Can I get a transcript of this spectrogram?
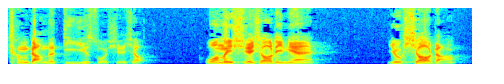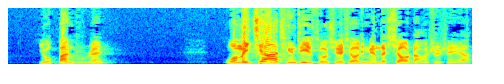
成长的第一所学校。我们学校里面有校长，有班主任。我们家庭这所学校里面的校长是谁呀？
